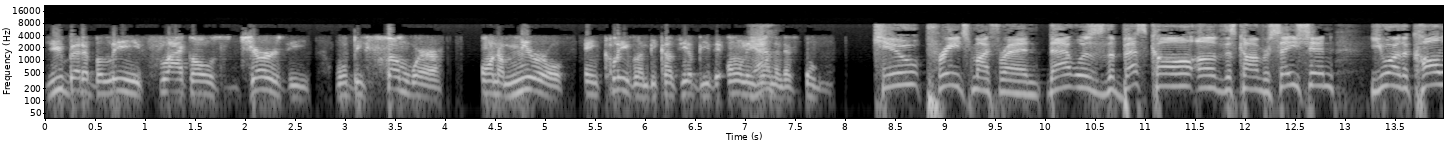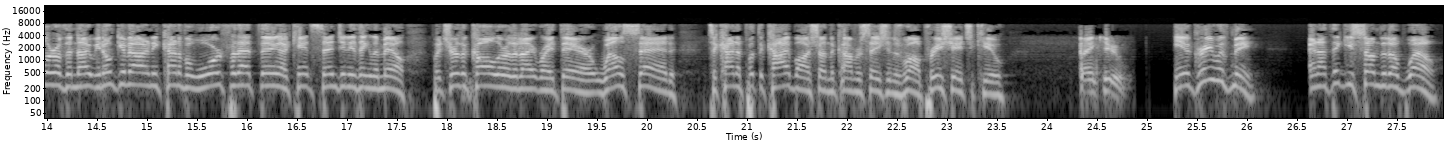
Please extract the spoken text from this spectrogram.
you better believe Flacco's jersey will be somewhere on a mural in Cleveland because he'll be the only Yeah. one that's done it. Q, preach, my friend. That was the best call of this conversation. You are the caller of the night. We don't give out any kind of award for that thing. I can't send you anything in the mail, but you're the caller of the night right there. Well said to kind of put the kibosh on the conversation as well. Appreciate you, Q. Thank you. He agreed with me, and I think he summed it up well.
